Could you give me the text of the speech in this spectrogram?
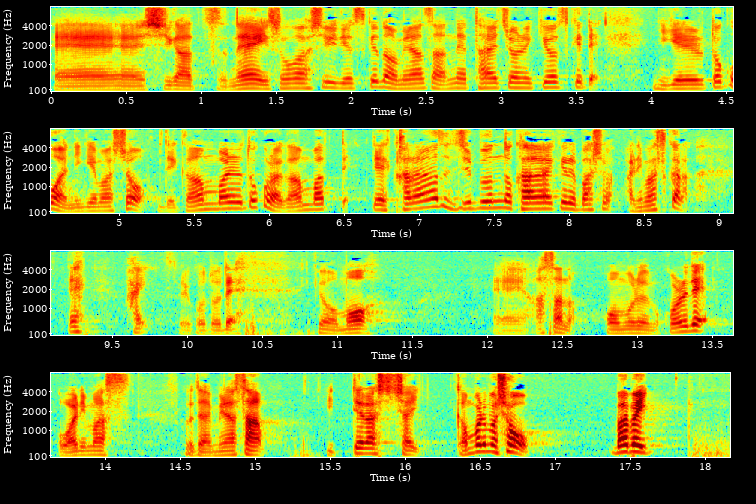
えー、4月ね、忙しいですけど、皆さんね、体調に気をつけて、逃げれるとこは逃げましょう。で、頑張れるところは頑張って、で、必ず自分の輝ける場所はありますから。ね、はい、ということで、今日も、えー、朝のホームルーム、これで終わります。それでは皆さん、いってらっしゃい。頑張りましょう。バイバイ。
